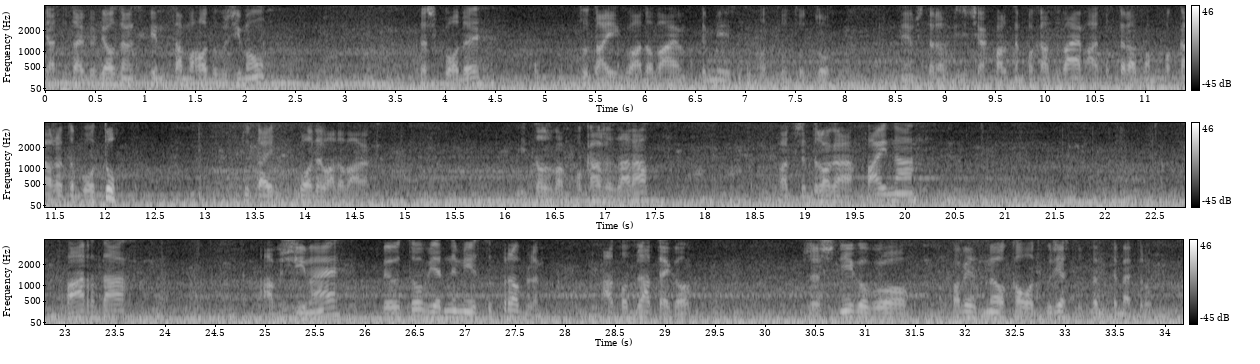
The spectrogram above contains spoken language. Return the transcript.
Ja tutaj wywiozłem z pięć samochodów zimą. Te szkłody. Tutaj ładowałem w tym miejscu. O tu, tu, tu. Nie wiem czy teraz widzicie jak palcem pokazywałem, ale to teraz wam pokażę. To było tu. Tutaj kłodę ładowałem. I coś wam pokażę zaraz. Patrzcie, droga fajna. Twarda. A w zimę był tu w jednym miejscu problem. A to dlatego, że śniegu było powiedzmy około 20 cm,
